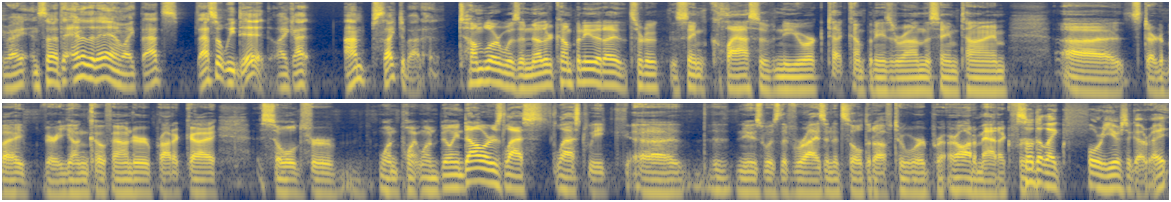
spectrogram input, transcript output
right? And so at the end of the day i'm like that's that's what we did. Like i i'm psyched about it Tumblr was another company that I sort of the same class of New York tech companies around the same time. Uh, started by a very young co-founder, product guy, sold for 1.1 billion dollars last last week. Uh, the news was that Verizon had sold it off to WordPress or Automattic for. sold it like four years ago right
